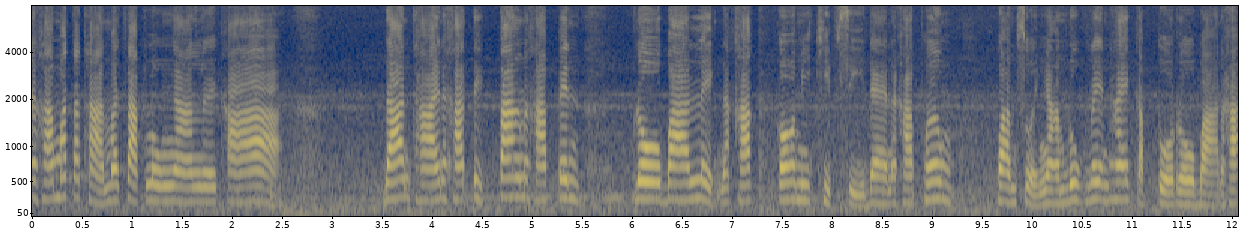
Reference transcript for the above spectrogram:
นะคะ มาตรฐานมาจากโรงงานเลยค่ะ ด้านท้ายนะคะ ติดตั้งนะคะเป็นโรบาร์เหล็กนะคะ ก็มีขีบสีแดงนะคะ เพิ่มความสวยงามลูกเล่นให้กับตัวโรบาร์นะคะ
